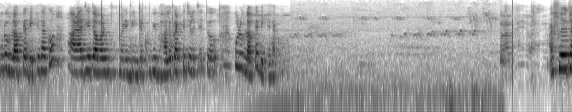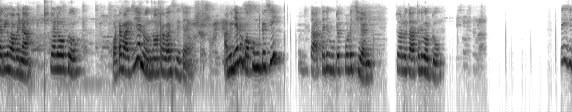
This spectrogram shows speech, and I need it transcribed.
পুরো ব্লগটা দেখতে থাকো। আর আজকে তো আমার মানে দিনটা খুবই ভালো কাটতে চলেছে, তো পুরো ব্লগটা দেখতে থাকো। আর শুয়ে থাকলে হবে না। চলো ওঠো। কটা বাজে জানো? নটা বাজতে যায়। আমি জানো কখন উঠেছি? তাড়াতাড়ি উঠে পড়েছি আমি। চলো তাড়াতাড়ি ওঠো। এই যে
